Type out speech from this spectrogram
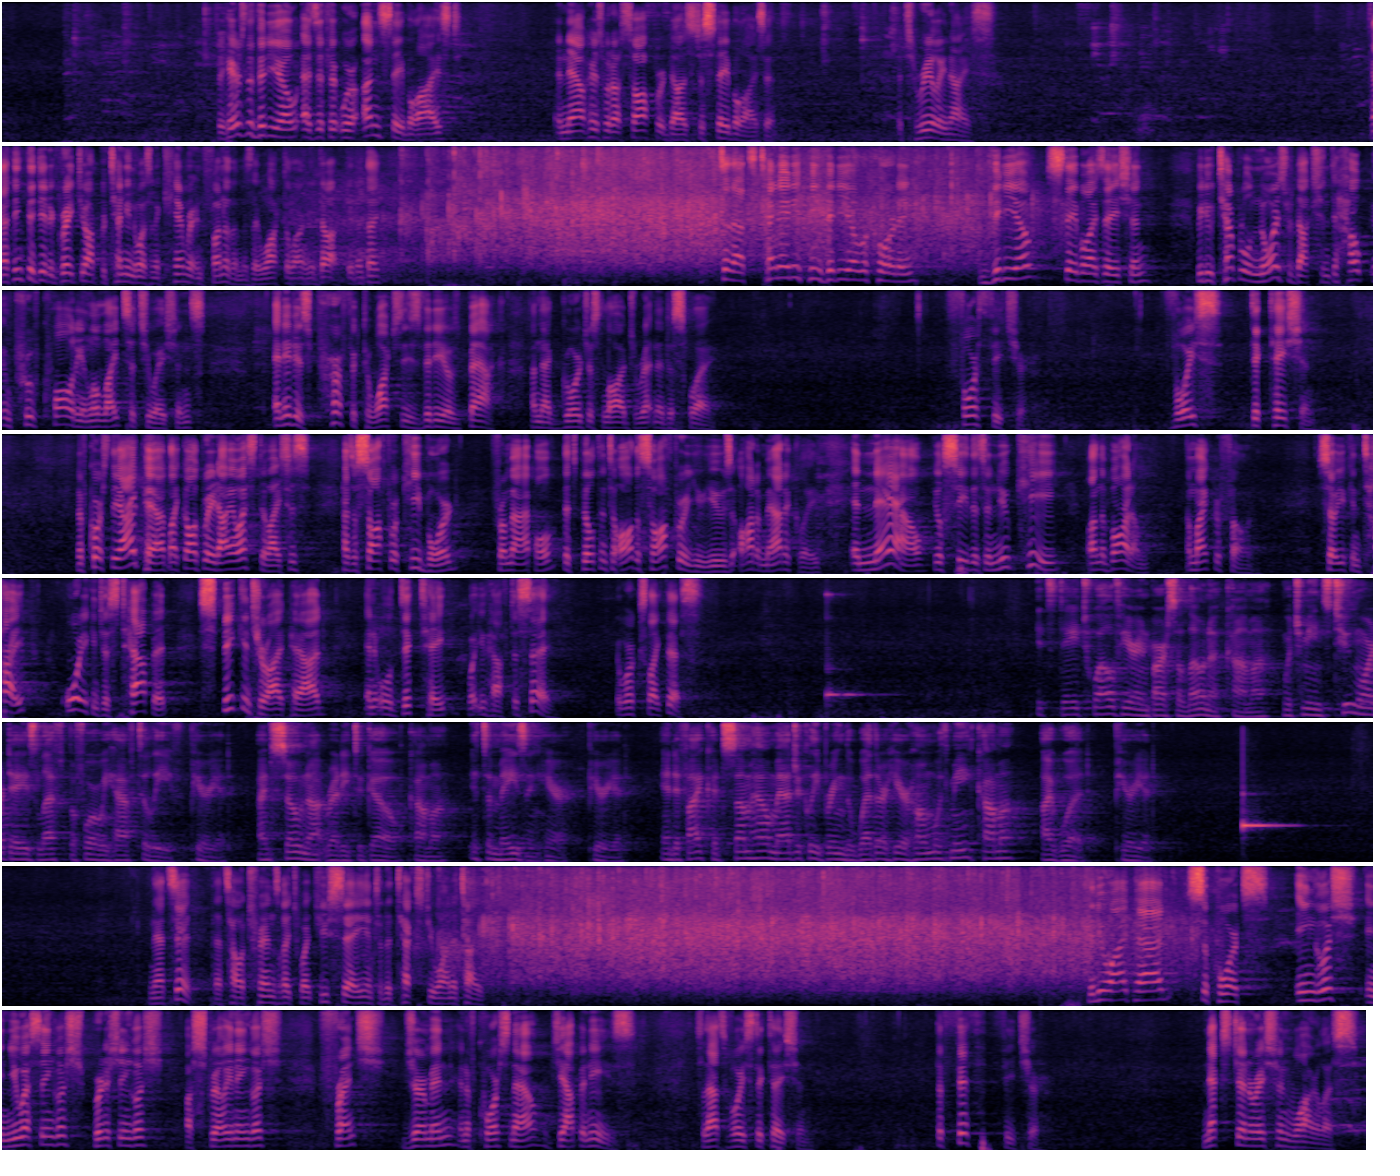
So here's the video as if it were unstabilized. And now here's what our software does to stabilize it. It's really nice. I think they did a great job pretending there wasn't a camera in front of them as they walked along the dock, didn't they? So that's 1080p video recording, video stabilization. We do temporal noise reduction to help improve quality in low light situations. And it is perfect to watch these videos back on that gorgeous large retina display. Fourth feature, voice dictation. Of course, the iPad, like all great iOS devices, has a software keyboard from Apple that's built into all the software you use automatically. And now you'll see there's a new key on the bottom, a microphone. So you can type, or you can just tap it, speak into your iPad, and it will dictate what you have to say. It works like this. It's day 12 here in Barcelona, comma, which means two more days left before we have to leave, period. I'm so not ready to go, comma. It's amazing here, period. And if I could somehow magically bring the weather here home with me, comma, I would, period. And that's it. That's how it translates what you say into the text you want to type. The new iPad supports English in US English, British English, Australian English, French, German, and of course now, Japanese. So that's voice dictation. The fifth feature, next generation wireless.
